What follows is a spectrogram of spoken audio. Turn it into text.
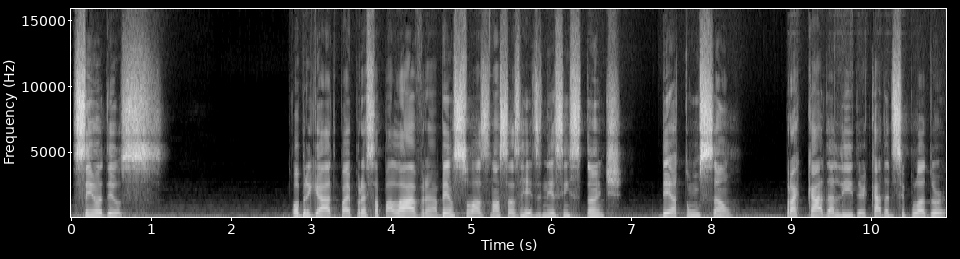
Senhor Deus, obrigado, Pai, por essa palavra. Abençoa as nossas redes nesse instante. Dê a tua unção para cada líder, cada discipulador.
